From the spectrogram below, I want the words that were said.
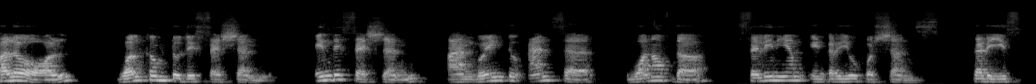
Hello all, welcome to this session. In this session, I am going to answer one of the Selenium interview questions. That is,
